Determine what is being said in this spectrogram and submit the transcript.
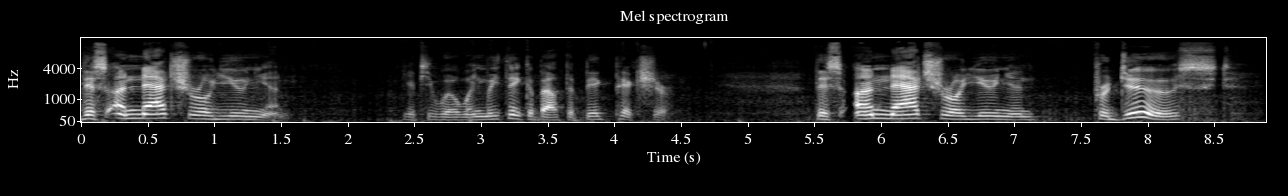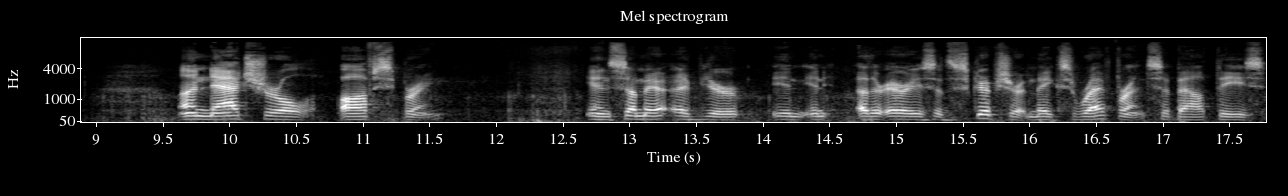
This unnatural union, if you will, when we think about the big picture, this unnatural union produced unnatural offspring. In some of your in, in other areas of the scripture it makes reference about these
